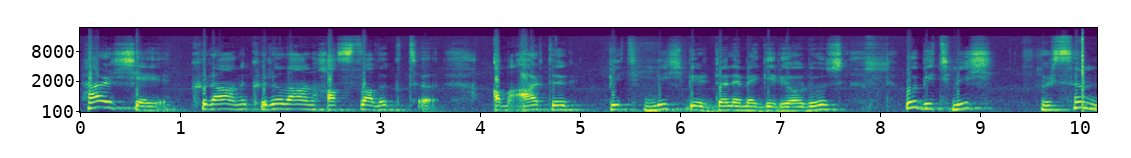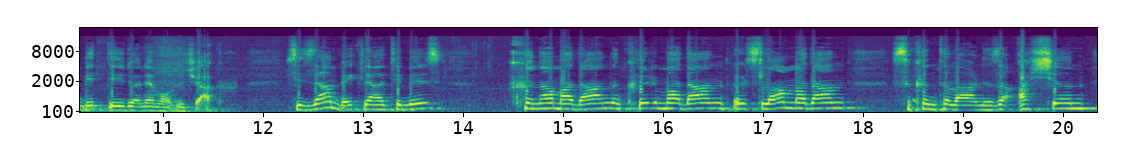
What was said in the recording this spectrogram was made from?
Her şey kıran kırılan hastalıktı. Ama artık bitmiş bir döneme giriyoruz. Bu bitmiş hırsın bittiği dönem olacak. Sizden beklentimiz kınamadan, kırmadan, hırslanmadan sıkıntılarınızı aşın,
